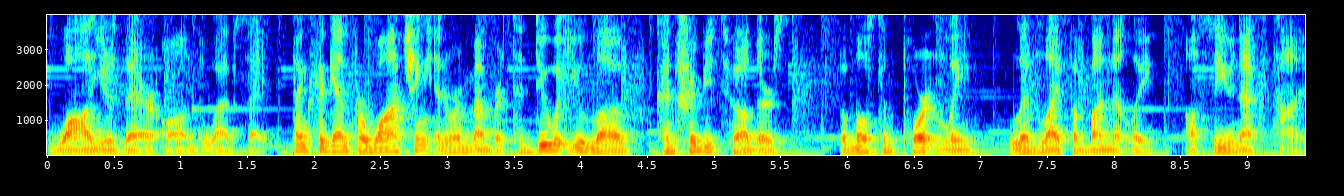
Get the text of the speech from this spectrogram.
while you're there on the website. Thanks again for watching, and remember to do what you love, contribute to others, but most importantly, live life abundantly. I'll see you next time.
